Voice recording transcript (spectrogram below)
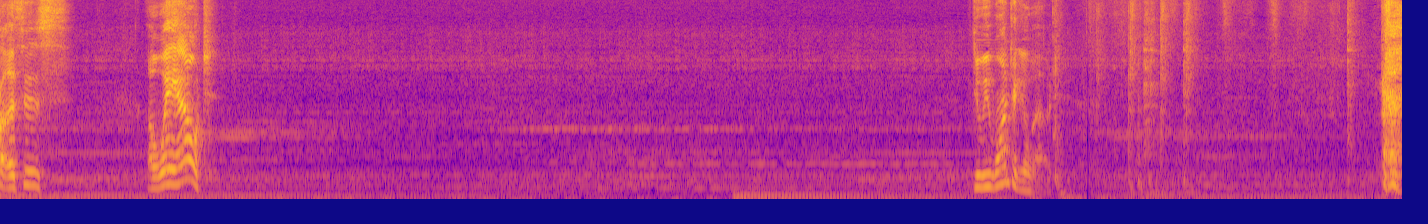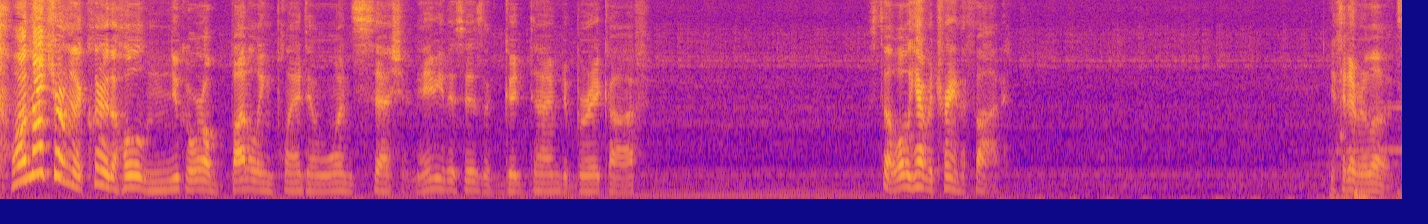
This is a way out. Do we want to go out? well, I'm not sure I'm going to clear the whole Nuka World bottling plant in one session. Maybe this is a good time to break off. Still, well, we have a train of thought. If it ever loads.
